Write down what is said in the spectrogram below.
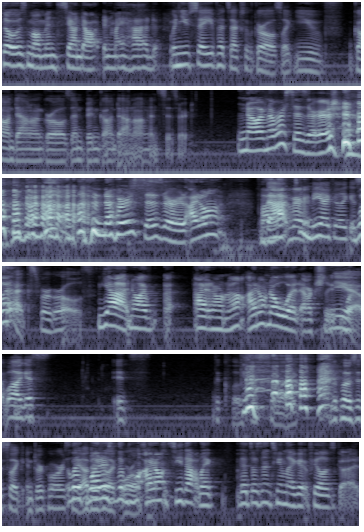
those moments stand out in my head. When you say you've had sex with girls, like you've gone down on girls and been gone down on and scissored. No, I've never scissored. I've never scissored. I don't that very, to me, I feel like is What? sex for girls. Yeah, no, I've I don't know. I don't know what actually Yeah. what- Well, I guess it's the closest to like the closest to like intercourse. like the others is are, like, the? I don't see that like that doesn't seem like it feels good.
